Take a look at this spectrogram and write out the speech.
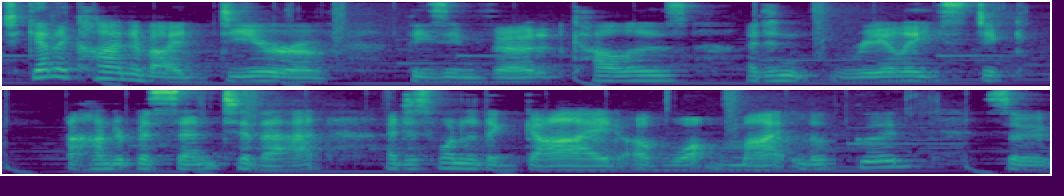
to get a kind of idea of these inverted colors. I didn't really stick 100% to that. I just wanted a guide of what might look good. So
